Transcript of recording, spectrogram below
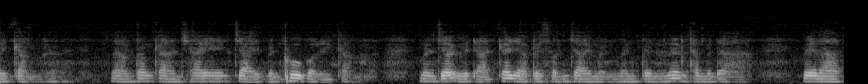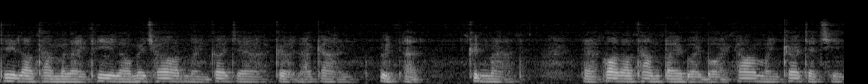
ริกรรม เราต้องการใช้ใจเป็นผู้บริกรรม มันจะอึดอัดก็อย่าไปสนใจมัน มันเป็นเรื่องธรรมดา เวลาที่เราทำอะไรที่เราไม่ชอบมันก็จะเกิดอาการอึดอัดขึ้นมา แต่พอเราทำไปบ่อยๆ เข้ามันก็จะชิน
